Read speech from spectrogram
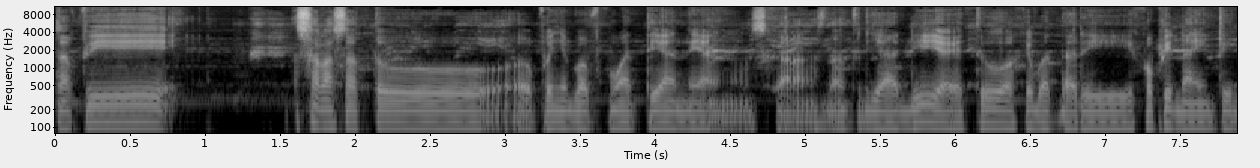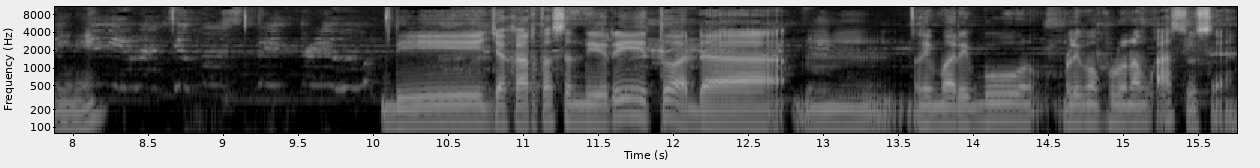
tapi salah satu eh, penyebab kematian yang sekarang sedang terjadi yaitu akibat dari COVID-19 ini. Di Jakarta sendiri itu ada hmm, 5056 kasus ya.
